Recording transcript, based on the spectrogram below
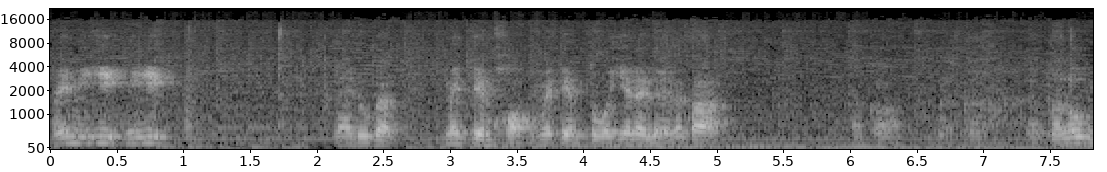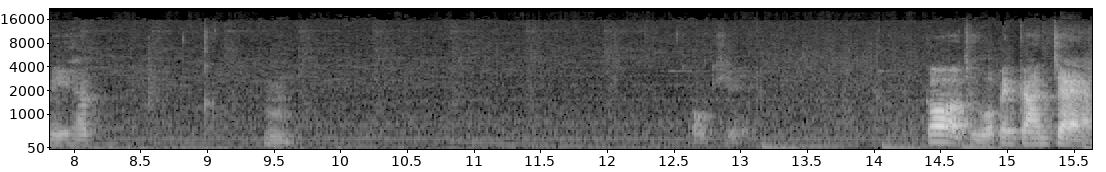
เฮ้ยมีอีกมีอีกไหนดูแบบไม่เตรียมของไม่เตรียมตัวเฮียอะไรเลยแล้วก็ แล้วก็แล้วก็แล้วก็รูปนี้ครับ อืม โอเค ก็ถือว่าเป็นการแจก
